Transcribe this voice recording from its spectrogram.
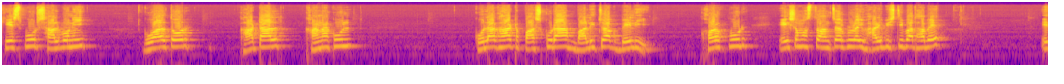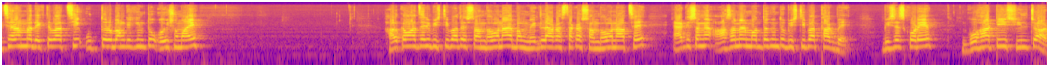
কেশপুর, শালবনী, গোয়ালতোর, ঘাটাল, খানাকুল, কোলাঘাট, পাঁশকুড়া, বালিচক, বেলি, খড়গপুর, এই সমস্ত অঞ্চলগুলোই ভারী বৃষ্টিপাত হবে। এছাড়া আমরা দেখতে পাচ্ছি উত্তরবঙ্গে কিন্তু ওই সময়ে হালকা মাঝারি বৃষ্টিপাতের সম্ভাবনা এবং মেঘলা আকাশ থাকার সম্ভাবনা আছে। একই সঙ্গে আসামের মধ্যে কিন্তু বৃষ্টিপাত থাকবে। বিশেষ করে গুয়াহাটি, শিলচর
